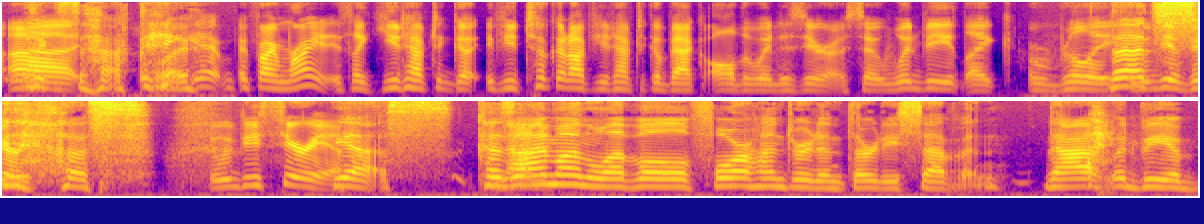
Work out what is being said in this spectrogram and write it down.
Uh, exactly. If I'm right, it's like you'd have to go. If you took it off, you'd have to go back all the way to zero. So it would be like a really. That's, it would be a very. Yes. It would be serious. Yes, because I'm on level 437. That would be a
